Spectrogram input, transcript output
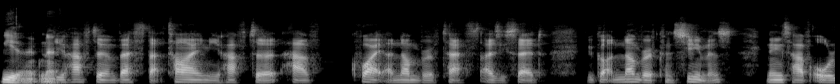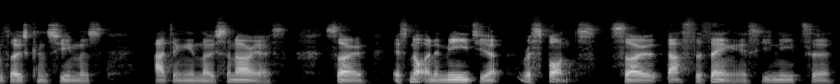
You don't know. You have to invest that time. You have to have quite a number of tests. As you said, you've got a number of consumers. You need to have all of those consumers adding in those scenarios. So it's not an immediate response. So that's the thing is you need to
